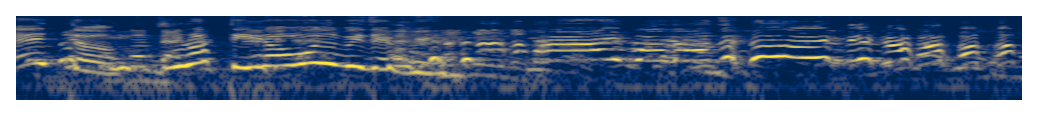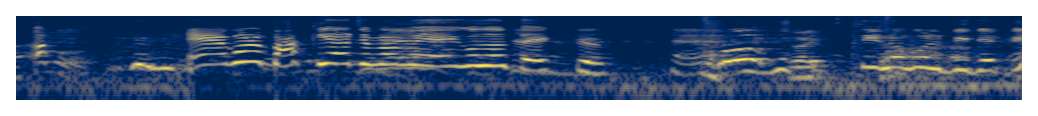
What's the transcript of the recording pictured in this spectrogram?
এই তো পুরো তৃণমূল বিজেপি। এখনও বাকি আছে মামি এইগুলোতে একটু। তৃণমূল বিজেপি।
